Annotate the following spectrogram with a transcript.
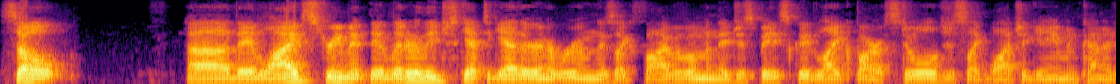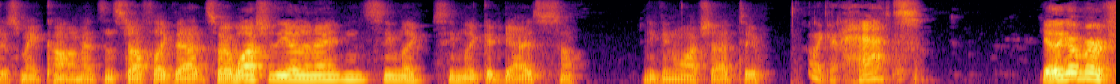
So uh, they live stream it. They literally just get together in a room. There's like five of them, and they just basically like Barstool, just like watch a game and kind of just make comments and stuff like that. So I watched it the other night and it seemed like seemed like good guys. So you can watch that too. I got hats. Yeah, they got merch.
